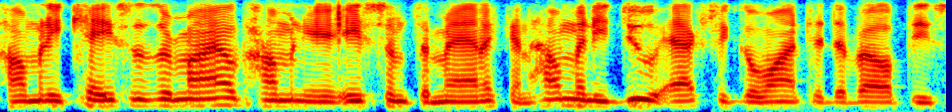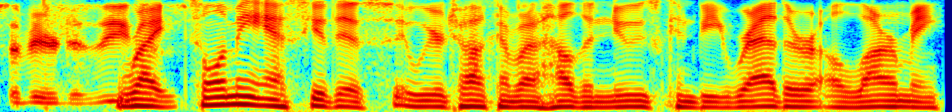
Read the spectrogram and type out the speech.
How many cases are mild? How many are asymptomatic? And how many do actually go on to develop these severe diseases? Right. So let me ask you this. We were talking about how the news can be rather alarming.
